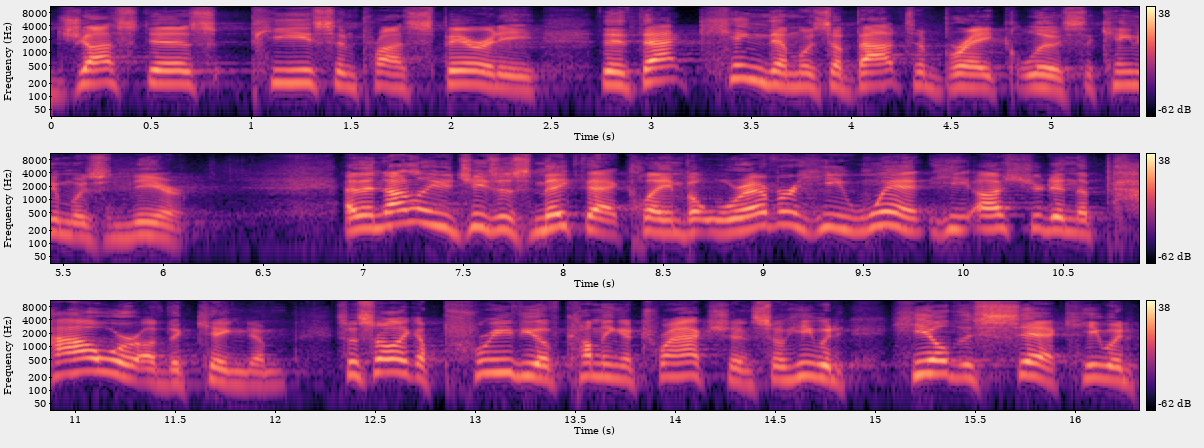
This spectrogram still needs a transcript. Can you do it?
justice, peace, and prosperity, that that kingdom was about to break loose. The kingdom was near. And then not only did Jesus make that claim, but wherever he went, he ushered in the power of the kingdom so it's sort of like a preview of coming attractions. So he would heal the sick, he would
